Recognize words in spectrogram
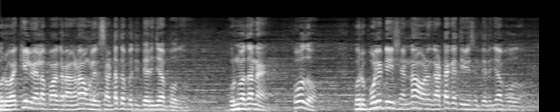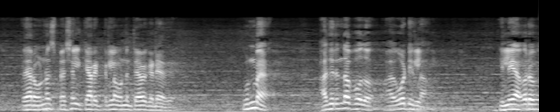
ஒரு வக்கீல் வேலை பார்க்குறாங்கன்னா அவங்களுக்கு சட்டத்தை பற்றி தெரிஞ்சால் போதும். உண்மை தானே போதும். ஒரு பொலிட்டீஷியன்னா அவனுக்கு அட்டகத்தி வீச தெரிஞ்சால் போதும். வேறு ஒன்றும் ஸ்பெஷல் கேரக்டர்லாம் ஒன்றும் தேவை கிடையாது. உண்மை. அது இருந்தால் போதும். அது ஓட்டிடலாம். இல்லையா? ஒரு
